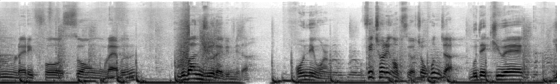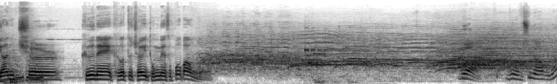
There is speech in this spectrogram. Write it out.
I'm ready for song 랩은 무반주 랩입니다. Only one. 피처링 없어요. 저 혼자 무대 기획, 연출, 근해 그것도 저희 동네에서 뽑아온 거예요. 뭐야? 뭐 없이 나와 그냥?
